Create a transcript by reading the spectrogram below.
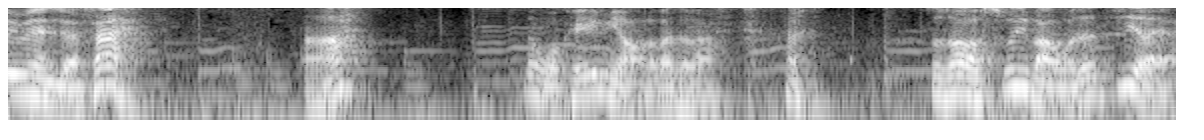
对面惹赛啊？那我可以秒了吧？这把，说实话，我输一把我这记了呀。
